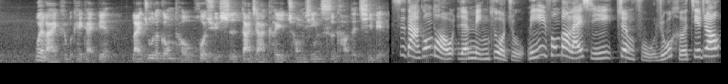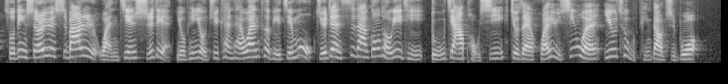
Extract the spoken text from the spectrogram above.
未来可不可以改变？莱猪的公投或许是大家可以重新思考的起点。四大公投，人民做主，民意风暴来袭，政府如何接招？锁定十二月十八日晚间十点，有凭有据看台湾特别节目，决战四大公投议题，独家剖析，就在环宇新闻 YouTube 频道直播。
